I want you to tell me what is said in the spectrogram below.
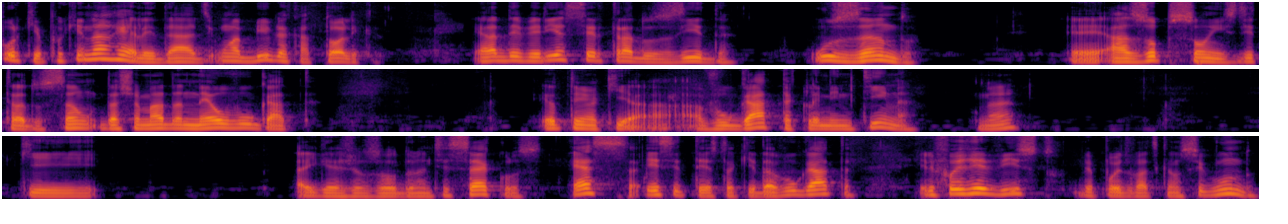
Por quê? Porque na realidade, uma Bíblia católica, ela deveria ser traduzida usando é, as opções de tradução da chamada Neovulgata. Eu tenho aqui a, a Vulgata Clementina, né? que a igreja usou durante séculos. Essa, esse texto aqui da Vulgata, ele foi revisto depois do Vaticano II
